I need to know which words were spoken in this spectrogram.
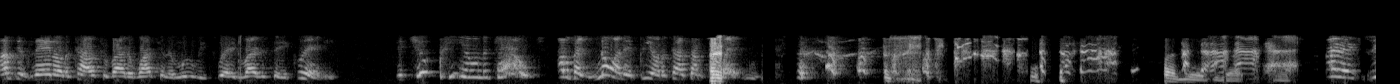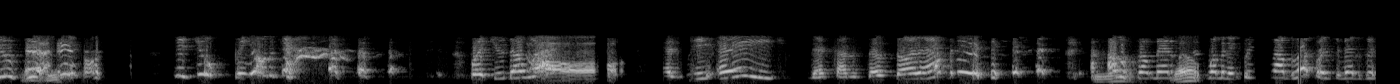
I'm just laying on the couch with Ryder watching a movie, sweating. Ryder said, "Granny, did you pee on the couch?" I was like, "No, I didn't pee on the couch. I'm sweating." I excuse me. Did you pee on the but you know what? As we age, that kind of stuff started happening. I was so mad about well, this woman that increased my blood pressure medicine.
